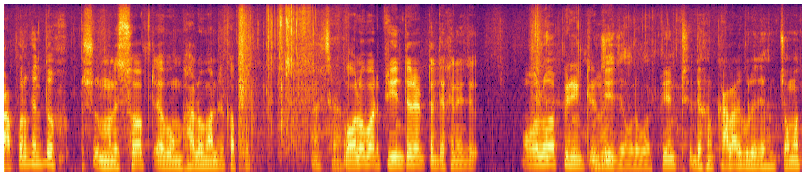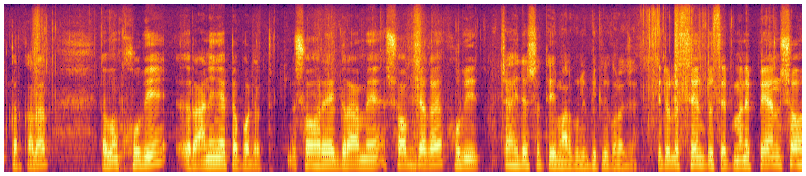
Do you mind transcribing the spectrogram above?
কাপড় কিন্তু মানে সফট এবং ভালো মানের কাপড়। আচ্ছা। অল ওভার প্রিন্টের একটা দেখেন এই যে অল ওভার প্রিন্ট জি জি অল ওভার প্রিন্ট দেখেন কালারগুলো দেখেন চমৎকার কালার এবং খুবই রানিং একটা প্রোডাক্ট শহরে গ্রামে সব জায়গায় খুবই চাহিদার সাথে এই মালগুলি বিক্রি করা যায়। এটা হলো সেন্ট টু সেট মানে প্যান্ট সহ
